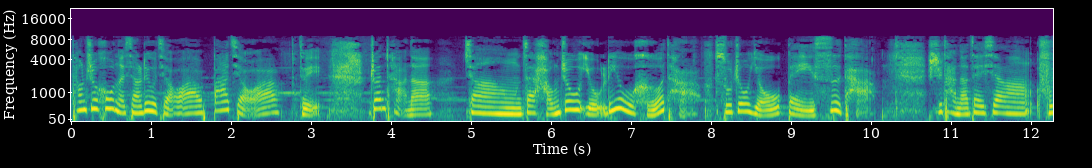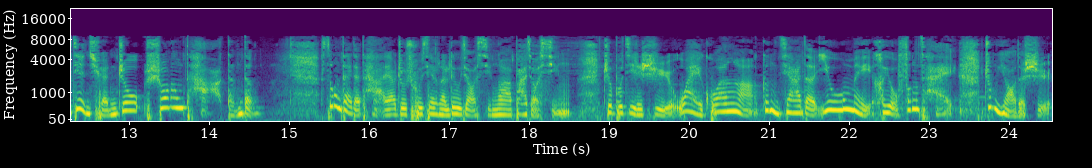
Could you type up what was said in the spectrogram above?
唐之后呢，像六角啊、八角啊，对，砖塔呢，像在杭州有六合塔，苏州有北寺塔，石塔呢，在像福建泉州双塔等等。宋代的塔呀，就出现了六角形啊、八角形。这不仅是外观啊更加的优美和有风采，重要的是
